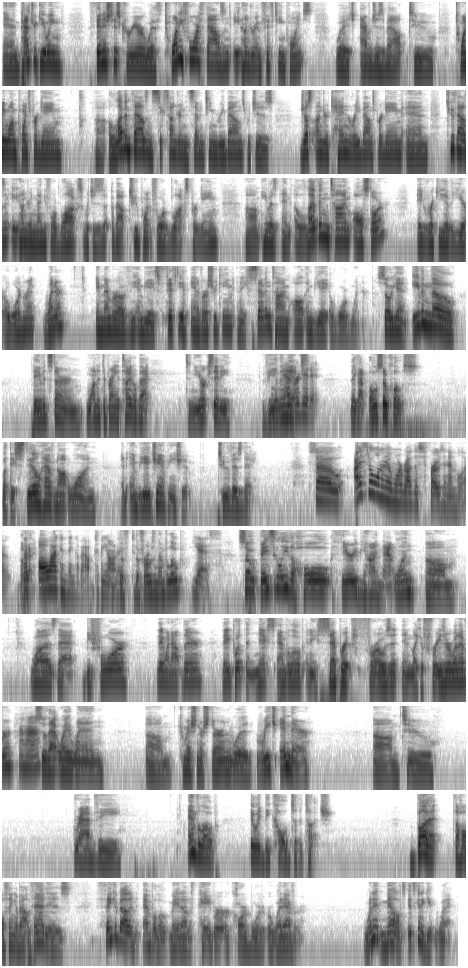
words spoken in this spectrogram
and Patrick Ewing finished his career with 24,815 points, which averages about to 21 points per game, uh, 11,617 rebounds, which is just under 10 rebounds per game, and 2,894 blocks, which is about 2.4 blocks per game. Um, he was an 11 time All Star, a Rookie of the Year award winner, a member of the NBA's 50th anniversary team, and a seven time All NBA award winner. So, again, even though David Stern wanted to bring a title back to New York City via the. They never Knicks, did it. they got oh so close, but they still have not won an NBA championship to this day. So I still want to know more about this frozen envelope. That's all I can think about, to be honest. The, the frozen envelope. yes. So basically, the whole theory behind that one um, was that before they went out there, they put the Knicks envelope in a separate frozen in like a freezer or whatever. Uh-huh. So that way, when um, Commissioner Stern would reach in there um, to grab the envelope, it would be cold to the touch. But the whole thing about that is think about an envelope made out of paper or cardboard or whatever. When it melts, it's going to get wet.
